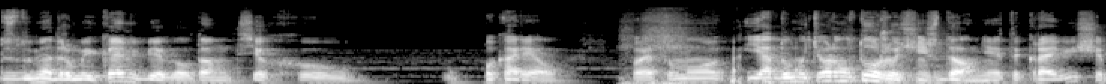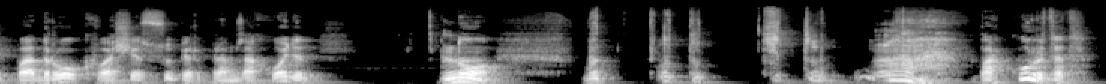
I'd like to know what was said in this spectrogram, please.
с двумя дромовиками бегал, там всех э, покорял. Поэтому я думаю, Тернал тоже очень ждал. Мне это кровище под рок вообще супер прям заходит. Но вот, вот, вот паркур этот, Это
